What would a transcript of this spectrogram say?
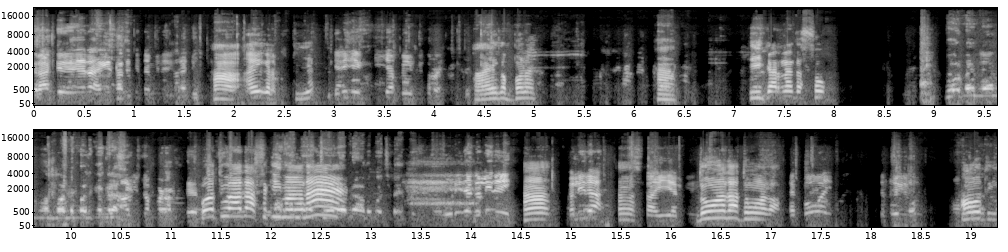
ਗਾਰੰਟੀ ਦੇ ਰਹੀ ਸਾਡੇ ਚ ਨਵੀਂ ਨਹੀਂ ਰਾਜੂ। ਹਾਂ ਐਂ ਗਾਰੰਟੀ ਹੈ ਜਿਹੜੀ ਜੇ ਕੀ ਆ ਬੇਫਿਕਰ ਹੋਏ। ਹਾਂ ਇਹ ਗੱਬਣ। ਹੈ। ਹਾਂ ਕੀ ਕਰਨਾ ਦੱਸੋ? ਉਹ ਤੂੰ ਆ ਦੱਸ ਕੀ ਮੰਗਦਾ ਹੈ? ਕੁੜੀ ਦਾ ਗੱਲੀ ਨਹੀਂ ਹਾਂ? ਗੱਲੀ ਦਾ? ਹਾਂ। 27000 ਰੁਪਏ। ਦੋਆਂ ਦਾ ਦੋਆਂ ਦਾ। ਤੇ ਕੋ ਭਾਈ ਕਿੱਥੇ ਗਏ ਆਓ ਦੀ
